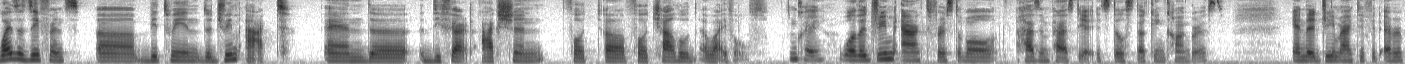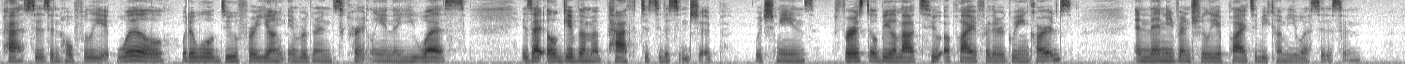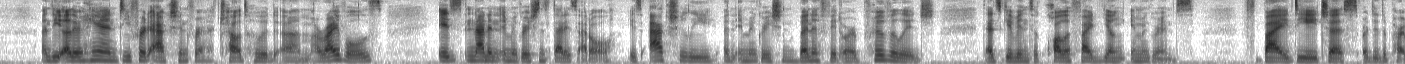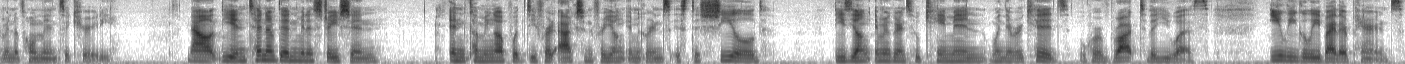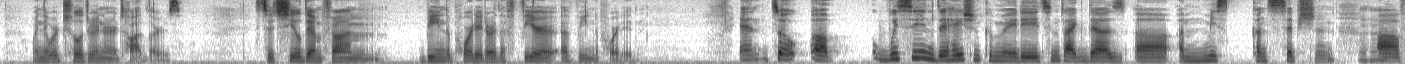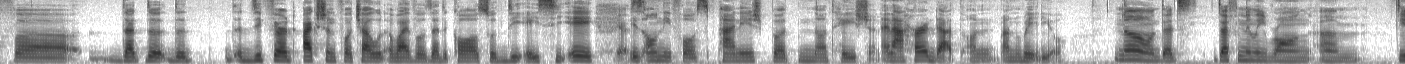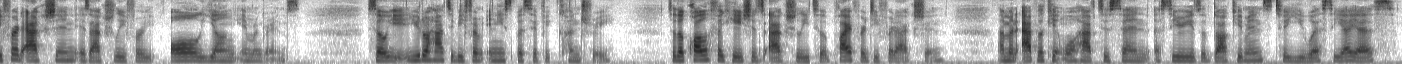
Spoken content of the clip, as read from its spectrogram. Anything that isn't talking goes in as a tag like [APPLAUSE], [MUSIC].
What's the difference uh, between the DREAM Act and the Deferred Action for, uh, for Childhood Arrivals? Okay. Well, the DREAM Act, first of all, hasn't passed yet. It's still stuck in Congress. And the DREAM Act, if it ever passes, and hopefully it will, what it will do for young immigrants currently in the U.S. is that it'll give them a path to citizenship, which means first they'll be allowed to apply for their green cards and then eventually apply to become U.S. citizens. On the other hand, deferred action for childhood um, arrivals is not an immigration status at all. It's actually an immigration benefit or a privilege that's given to qualified young immigrants by DHS or the Department of Homeland Security. Now, the intent of the administration in coming up with deferred action for young immigrants is to shield these young immigrants who came in when they were kids, who were brought to the U.S illegally by their parents when they were children or toddlers to shield them from being deported or the fear of being deported. And so uh, we see in the Haitian community, it seems like there's uh, a misconception mm -hmm. of uh, that the, the, the, deferred action for childhood arrivals that they call also DACA yes. is only for Spanish but not Haitian. And I heard that on, on radio. No, that's definitely wrong. Um, Deferred action is actually for all young immigrants. So you, don't have to be from any specific country. So the qualifications actually to apply for deferred action, um, an applicant will have to send a series of documents to USCIS,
